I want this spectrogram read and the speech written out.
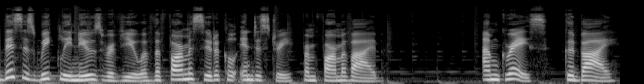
This is weekly news review of the pharmaceutical industry from PharmaVibe. I'm Grace, goodbye.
